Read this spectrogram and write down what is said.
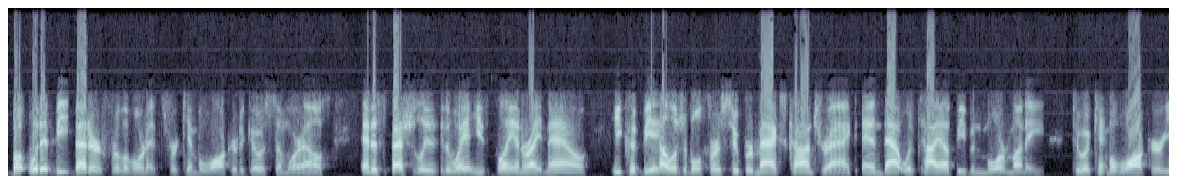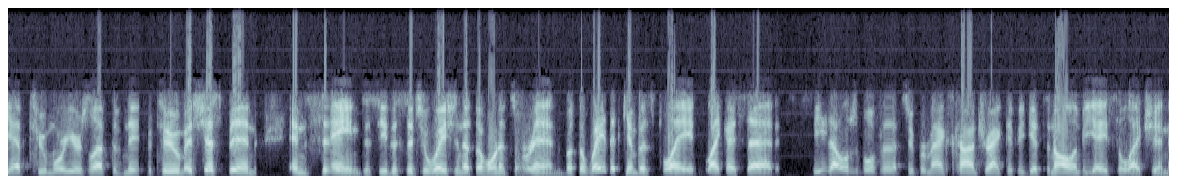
But would it be better for the Hornets for Kemba Walker to go somewhere else? And especially the way he's playing right now he could be eligible for a super max contract, and that would tie up even more money to a Kemba Walker. You have two more years left of Nick Batum. It's just been insane to see the situation that the Hornets are in. But the way that Kemba's played, like I said, he's eligible for that super max contract if he gets an All NBA selection,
